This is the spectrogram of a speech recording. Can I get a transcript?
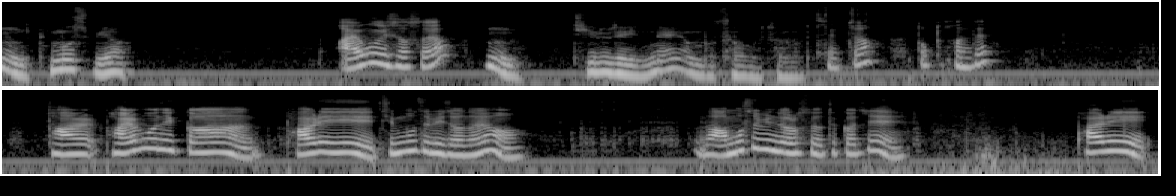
응 뒷모습이야 알고 있었어요? 응 D로 돼 있네. 못 사고 있었는데. 진짜? 똑똑한데? 발, 발 보니까 발이 뒷모습이잖아요. 나 앞모습인 줄 알았어요, 여태까지. 발이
